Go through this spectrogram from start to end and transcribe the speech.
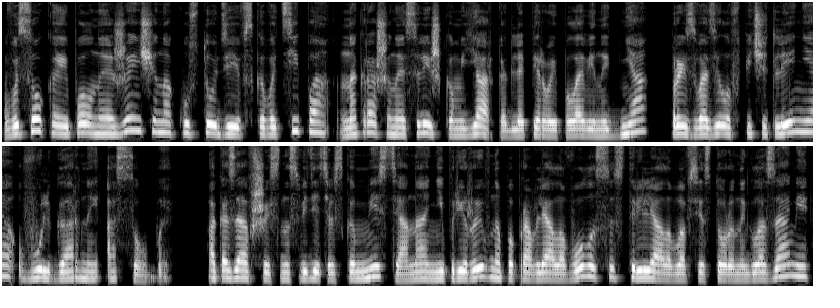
высокая и полная женщина кустодиевского типа, накрашенная слишком ярко для первой половины дня, производила впечатление вульгарной особы. Оказавшись на свидетельском месте, она непрерывно поправляла волосы, стреляла во все стороны глазами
